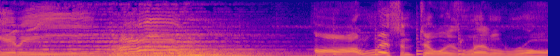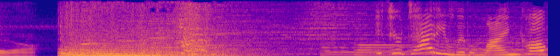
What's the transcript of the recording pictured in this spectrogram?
kitty. Aw, listen to his little roar. It's your daddy, little lion cub.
